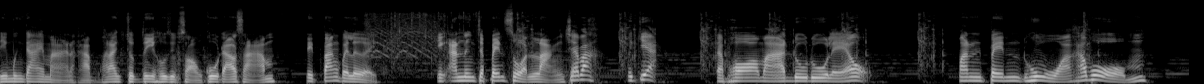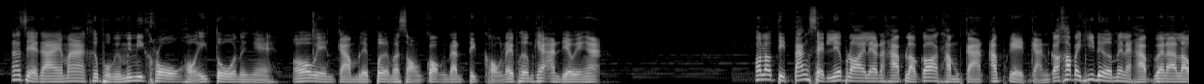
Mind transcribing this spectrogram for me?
ที่เพิ่งได้มานะครับพลังโจมตี62คูดาว 3 ติดตั้งไปเลย อีกอันนึงจะเป็นส่วนหลังใช่ปะเมื่อกี้แต่พอมาดูดูแล้ว มันเป็นหัวครับผมน่าเสียดายมากคือผมยังไม่มีโครงของอีกตัวหนึ่งไงเพราะเวรกรรมเลยเปิดมา 2 กล่องดันติดของได้เพิ่มแค่อันเดียวเองอะ พอเราติดตั้งเสร็จเรียบร้อยแล้วนะครับ เราก็ทำการอัปเกรดกันก็เข้าไปที่เดิมนี่แหละครับ เวลาเรา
